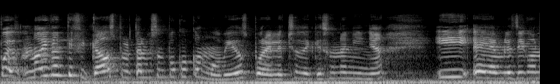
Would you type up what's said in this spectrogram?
Pues no identificados, pero tal vez un poco conmovidos por el hecho de que es una niña y eh, les digo, en,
